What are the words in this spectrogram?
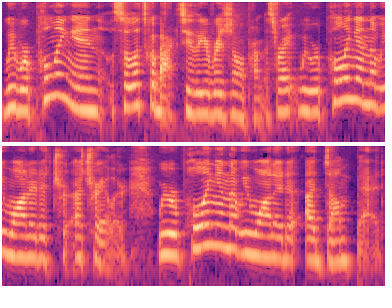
we were pulling in so let's go back to the original premise right we were pulling in that we wanted a, tra- a trailer we were pulling in that we wanted a, a, dump bed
